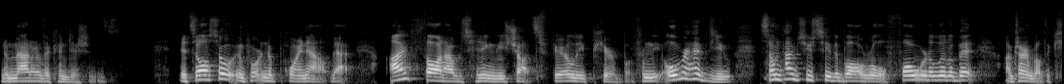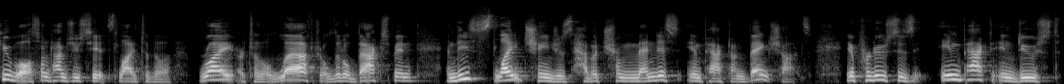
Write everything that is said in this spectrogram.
no matter the conditions. It's also important to point out that I thought I was hitting these shots fairly pure, but from the overhead view, sometimes you see the ball roll forward a little bit. I'm talking about the cue ball. Sometimes you see it slide to the right or to the left or a little backspin. And these slight changes have a tremendous impact on bank shots. It produces impact induced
